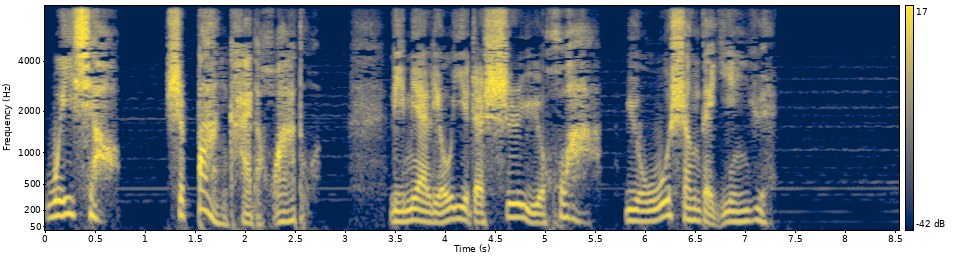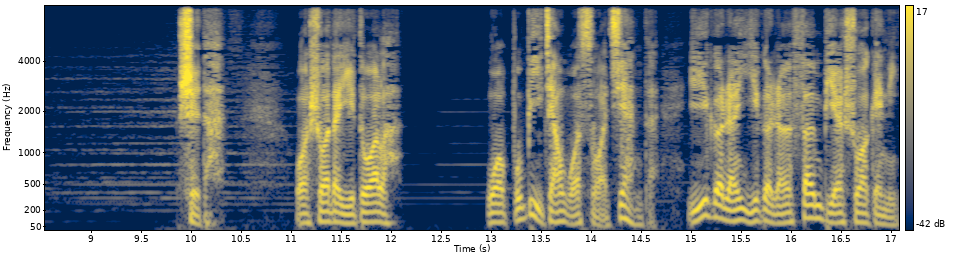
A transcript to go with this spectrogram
微笑，是半开的花朵，里面留意着诗与画与无声的音乐。是的，我说的已多了，我不必将我所见的。一个人一个人分别说给你，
